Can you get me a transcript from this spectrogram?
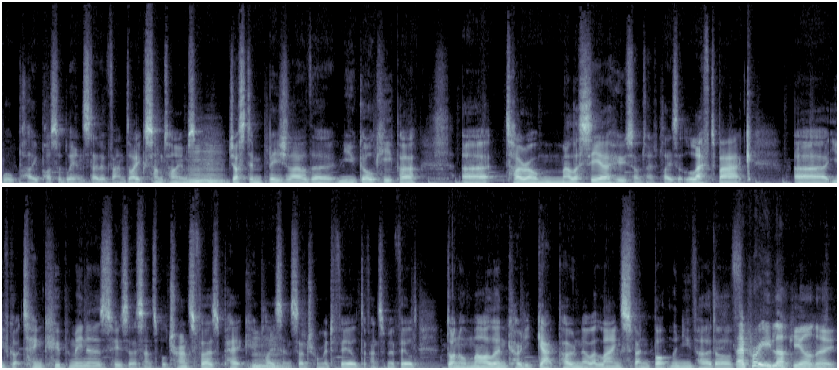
will play possibly instead of Van Dijk sometimes, Justin Bijlow, the new goalkeeper, uh, Tyrell Malacia, who sometimes plays at left back. Uh, you've got Teun Koopmeiners, who's a sensible transfers pick, who plays in central midfield, defensive midfield. Donyell Malen, Cody Gakpo, Noa Lang, Sven Botman, you've heard of. They're pretty lucky, aren't they?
